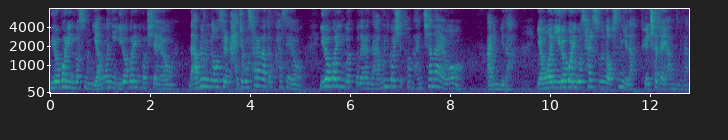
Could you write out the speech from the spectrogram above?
잃어버린 것은 영원히 잃어버린 것이에요. 남은 것을 가지고 살아가도록 하세요. 잃어버린 것보다는 남은 것이 더 많잖아요. 아닙니다. 영원히 잃어버리고 살 수는 없습니다. 되찾아야 합니다.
